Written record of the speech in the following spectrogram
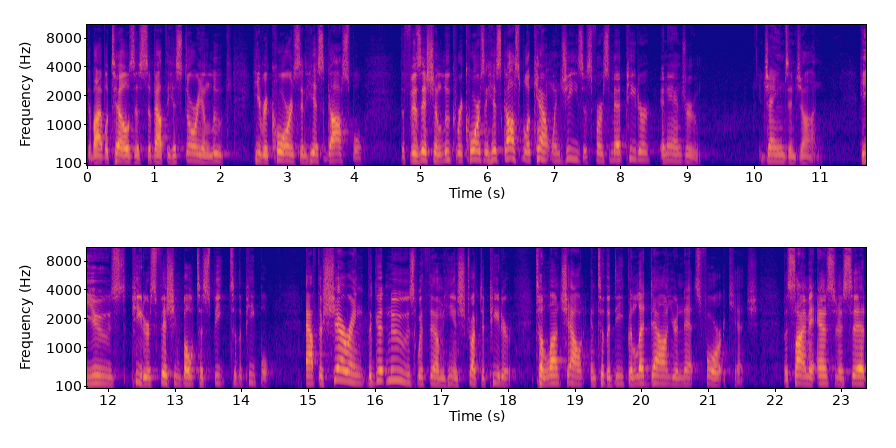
The Bible tells us about the historian Luke. He records in his gospel, the physician Luke records in his gospel account when Jesus first met Peter and Andrew, James and John. He used Peter's fishing boat to speak to the people. After sharing the good news with them, he instructed Peter to launch out into the deep and let down your nets for a catch. But Simon answered and said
